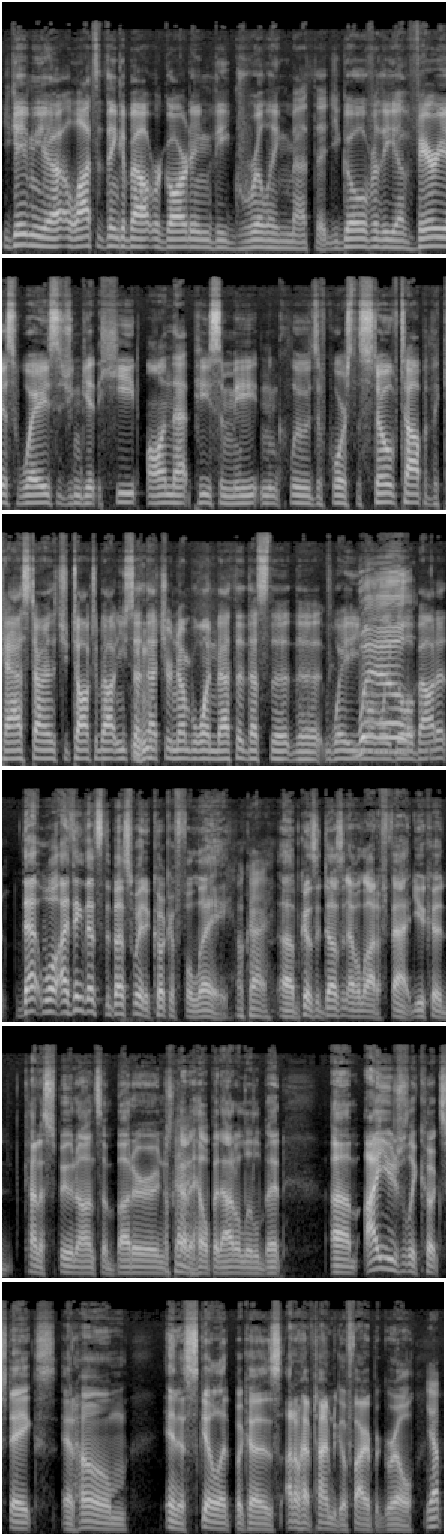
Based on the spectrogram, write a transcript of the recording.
You gave me a, a lot to think about regarding the grilling method. You go over the uh, various ways that you can get heat on that piece of meat, and includes, of course, the stove top of the cast iron that you talked about. And you said that's your number one method. That's the, the way you normally go about it. That well, I think that's the best way to cook a fillet. Okay. uh, because it doesn't have a lot of fat. You could kind of spoon on some butter and just Okay. kind of help it out a little bit. Um, I usually cook steaks at home in a skillet because I don't have time to go fire up a grill. Yep.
